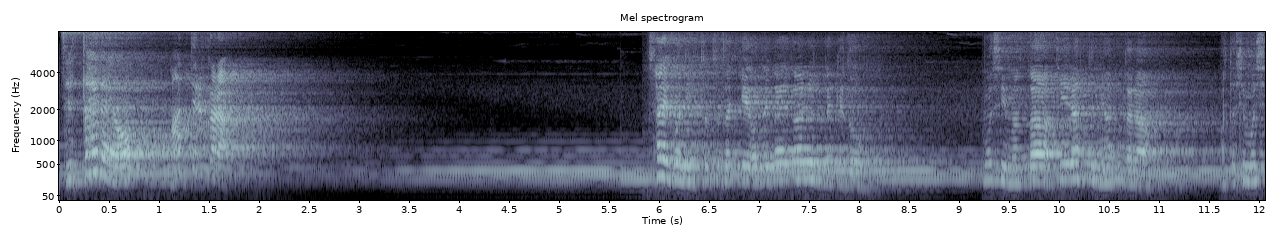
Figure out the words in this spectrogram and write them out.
う。絶対だよ。待ってるから。最後に一つだけお願いがあるんだけどもしまた T ラットに会ったら私も幸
